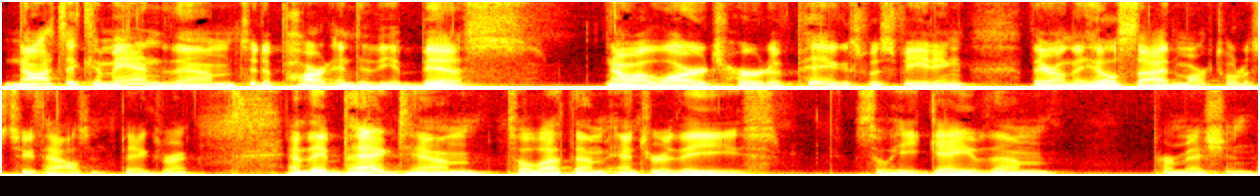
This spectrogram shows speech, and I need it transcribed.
not to command them to depart into the abyss. Now, a large herd of pigs was feeding there on the hillside. Mark told us 2,000 pigs, right? And they begged him to let them enter these. So he gave them permission.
